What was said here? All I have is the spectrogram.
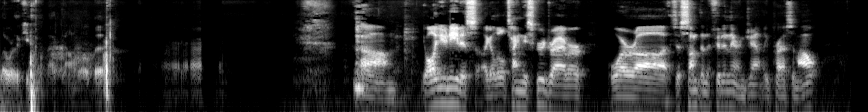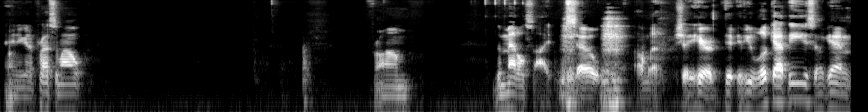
lower the camera back down a little bit. Um, all you need is like a little tiny screwdriver or uh, just something to fit in there and gently press them out. And you're going to press them out from the metal side. So I'm going to show you here. If you look at these, and again,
